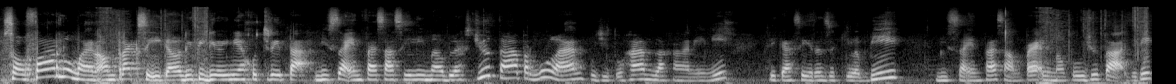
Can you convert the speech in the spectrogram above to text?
So far lumayan on track sih. Kalau di video ini aku cerita bisa investasi 15 juta per bulan, puji Tuhan belakangan ini dikasih rezeki lebih, bisa invest sampai 50 juta. Jadi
